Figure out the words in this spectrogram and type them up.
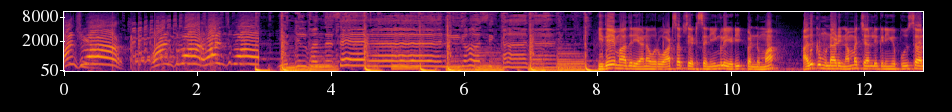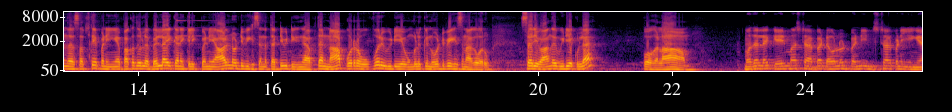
Once more once more once more என்னில் வந்து சேர நீ யோசிக்காத. இதே மாதிரியான ஒரு வாட்ஸ்அப் ஸ்டேட்டஸை நீங்களும் எடிட் பண்ணுமா? அதுக்கு முன்னாடி நம்ம சேனலுக்கு நீங்கள் புதுசாக இருந்தால் சப்ஸ்கிரைப் பண்ணிக்கங்க. பக்கத்தில் உள்ள பெல் ஐக்கானை கிளிக் பண்ணி ஆல் நோட்டிஃபிகேஷனை தட்டி விட்டுக்குங்க. அப்போ தான் நான் போடுற ஒவ்வொரு வீடியோ உங்களுக்கு நோட்டிஃபிகேஷனாக வரும். சரி வாங்க வீடியோக்குள்ளே போகலாம். முதல்ல கேன் மாஸ்டர் ஆப்பை டவுன்லோட் பண்ணி இன்ஸ்டால் பண்ணிக்கோங்க.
